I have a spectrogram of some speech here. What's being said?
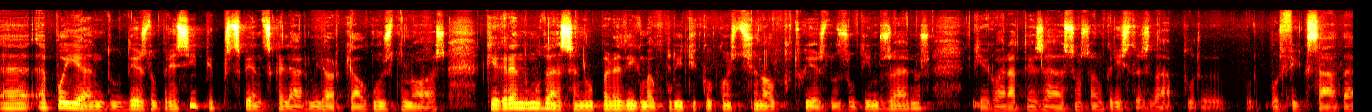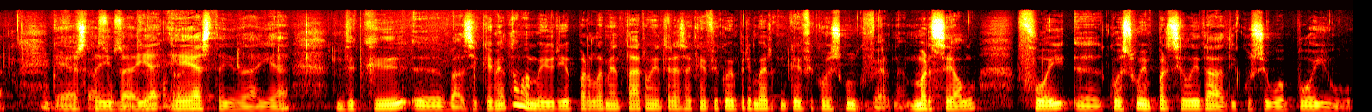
Uh, apoiando desde o princípio, percebendo se calhar melhor que alguns de nós, que a grande mudança no paradigma político-constitucional português dos últimos anos, que agora até já a Assunção Cristas dá por, por, por fixada, é esta, ideia, é esta ideia de que, uh, basicamente, há uma maioria parlamentar, não interessa quem ficou em primeiro, quem ficou em segundo governa. Marcelo foi, uh, com a sua imparcialidade e com o seu apoio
